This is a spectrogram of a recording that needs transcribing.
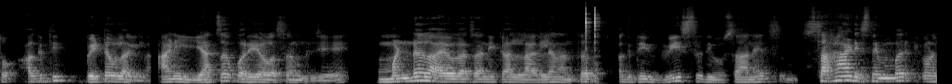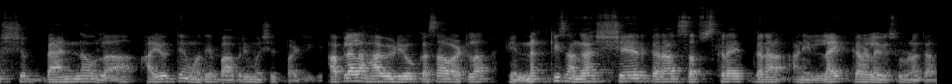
तो अगदी पेटवला गेला. आणि याचं पर्यवसन म्हणजे मंडल आयोगाचा निकाल लागल्यानंतर अगदी वीस दिवसानेच सहा डिसेंबर एकोणीसशे ब्याण्णव ला अयोध्येमध्ये बाबरी मशीद पाडली गेली. आपल्याला हा व्हिडिओ कसा वाटला हे नक्की सांगा. शेअर करा सबस्क्राईब करा आणि लाईक करायला विसरू नका.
